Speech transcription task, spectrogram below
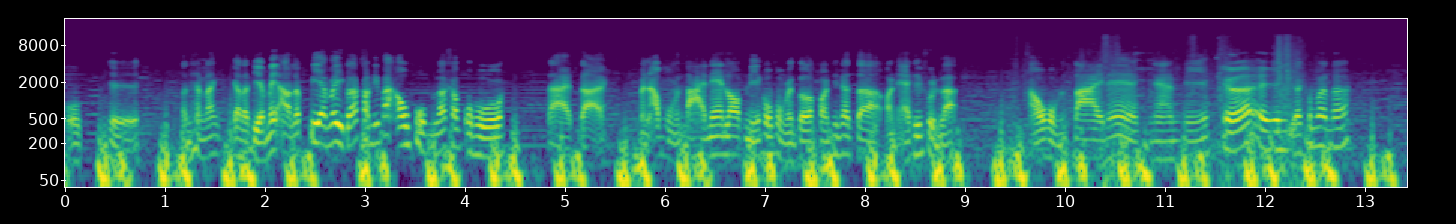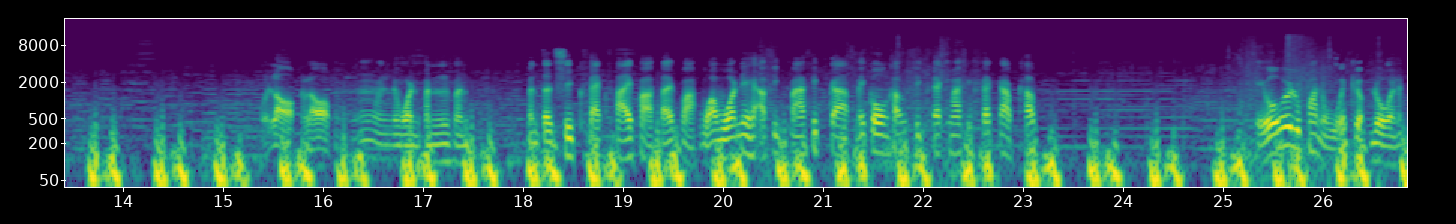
โอเค ตอนนี้ทางนั้นกระเทียไม่เอาแล้วเปลี่ยนมาอีกแล้วคราวนี้มาเอาผมแล้วครับ โอ้โห ตายตายมันเอาผมตายแน่รอบนี้เพราะผมเป็นตัวละครที่น่าจะอ่อนแอที่สุดละ เอาผมตายแน่ งานนี้เอ้ยอย่าเข้ามานะหลอกหลอกมันวนมันมัน มันจะชิกแฟกซ้ายขวาซ้ายขวาวนวนนี่เอาฟิกมาฟิกกลับไม่โกงครับฟิกแฟกมาฟิกแฟกกลับครับเฮ้ยโอ้ยลูกปันโอ้ยเกือบโดนนะ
